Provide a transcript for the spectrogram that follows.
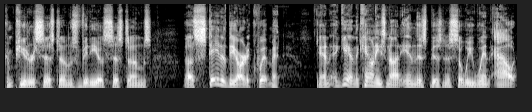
computer systems, video systems, uh, state of the art equipment. And again, the county's not in this business, so we went out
